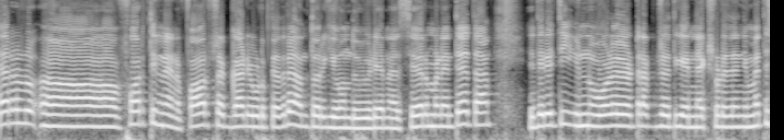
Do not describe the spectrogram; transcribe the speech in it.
ಯಾರು ಫೋರ್ಟಿ ನೈನ್ ಪವರ್ ಸ್ಟ್ರಕ್ ಗಾಡಿ ಹುಡುಕ್ತಾ ಇದ್ರೆ ಅಂಥವ್ರಿಗೆ ಒಂದು ವಿಡಿಯೋನ ಶೇರ್ ಮಾಡಿ ಅಂತ ಹೇಳ್ತಾ. ಇದೇ ರೀತಿ ಇನ್ನು ಒಳ್ಳೆಯ ಟ್ರಕ್ ಜೊತೆಗೆ ನೆಕ್ಸ್ಟ್ ವಿಡಿಯೋದಲ್ಲಿ ಮತ್ತೆ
